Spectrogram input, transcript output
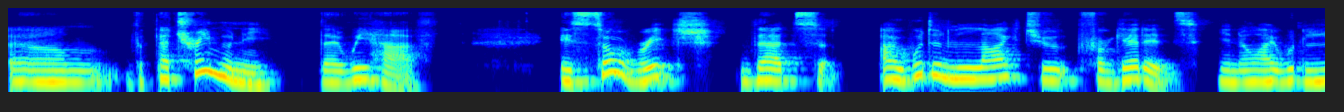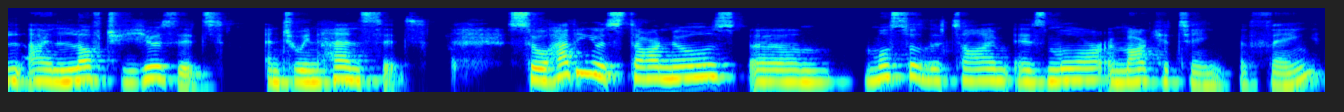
um, the patrimony that we have is so rich that I wouldn't like to forget it. You know, I would, I love to use it and to enhance it. So having a star nose, um, most of the time is more a marketing thing,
